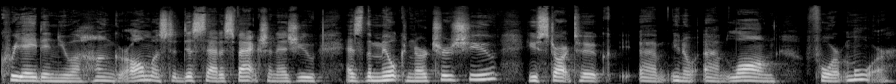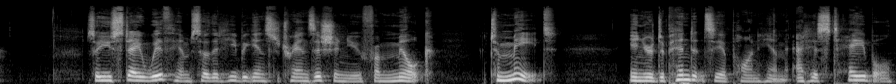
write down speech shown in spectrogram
create in you a hunger, almost a dissatisfaction as you, as the milk nurtures you, you start to, um, you know, um, long for more. So you stay with him so that he begins to transition you from milk to meat in your dependency upon him, at his table,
